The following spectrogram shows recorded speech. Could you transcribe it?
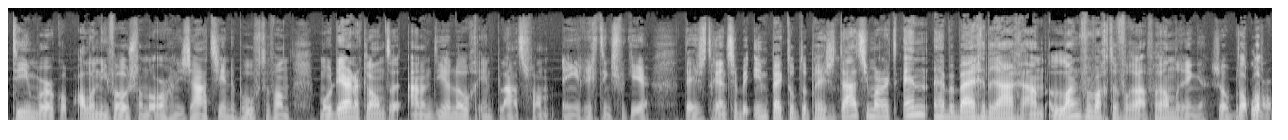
teamwork op alle niveaus van de organisatie en de behoefte van moderne klanten aan een dialoog in plaats van eenrichtingsverkeer. Deze trends hebben impact op de presentatiemarkt en hebben bijgedragen aan lang verwachte veranderingen. Zo blablabla.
